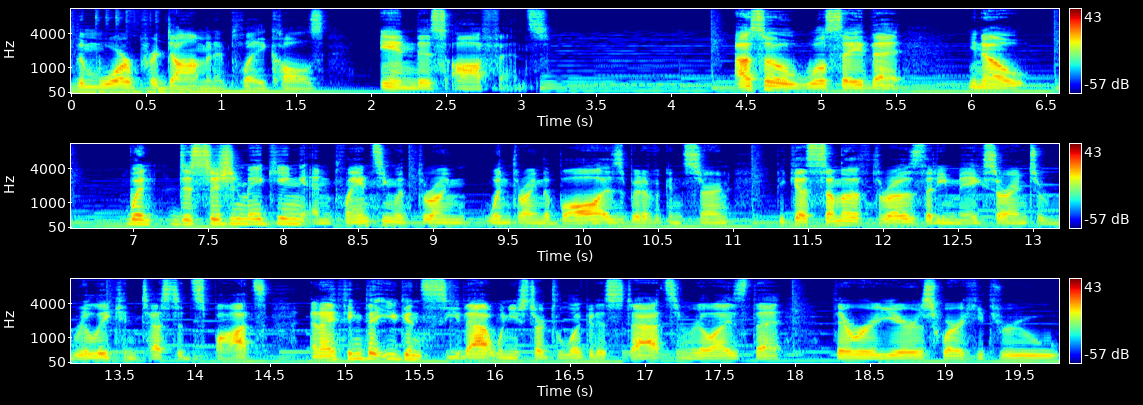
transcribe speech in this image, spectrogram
the more predominant play calls in this offense. I also will say that, you know, when decision making and planting when throwing when throwing the ball is a bit of a concern because some of the throws that he makes are into really contested spots and I think that you can see that when you start to look at his stats and realize that there were years where he threw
